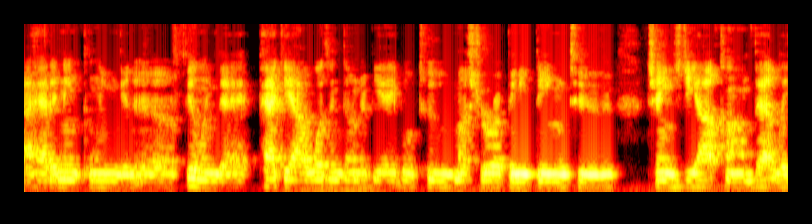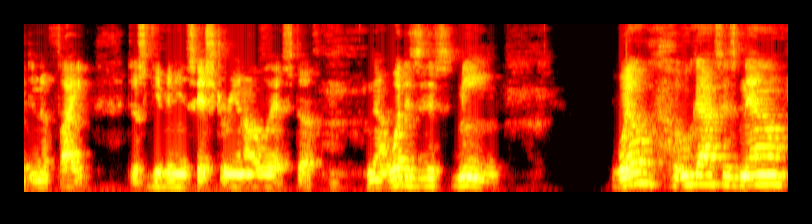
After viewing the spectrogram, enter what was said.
I had an inkling and a feeling that Pacquiao wasn't going to be able to muster up anything to change the outcome that late in the fight, just given his history and all that stuff. Now, what does this mean? Well, Ugas is now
